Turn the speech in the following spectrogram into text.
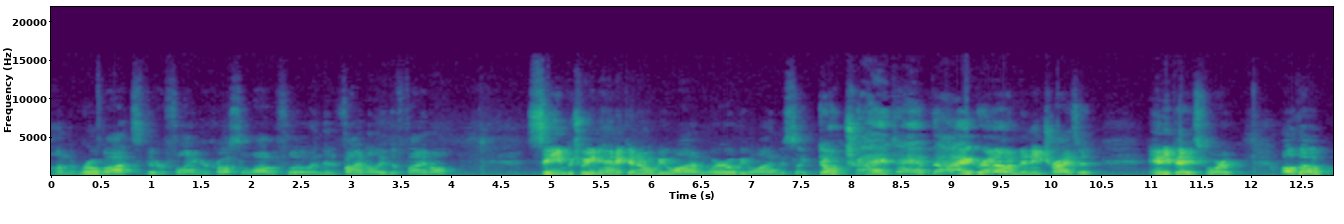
on the robots that are flying across the lava flow, and then finally the final scene between Anakin and Obi Wan, where Obi Wan is like, "Don't try it. I have the high ground," and he tries it, and he pays for it. Although,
